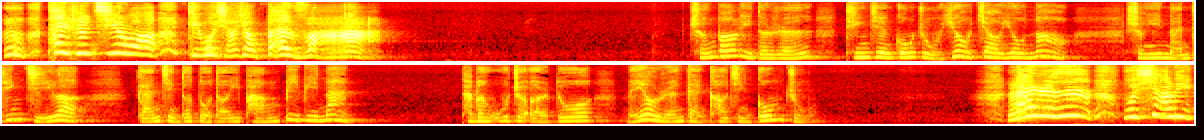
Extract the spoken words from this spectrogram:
嗯，太生气了，给我想想办法。城堡里的人听见公主又叫又闹，声音难听极了，赶紧都躲到一旁避避难。他们捂着耳朵，没有人敢靠近公主。来人啊！我下令，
